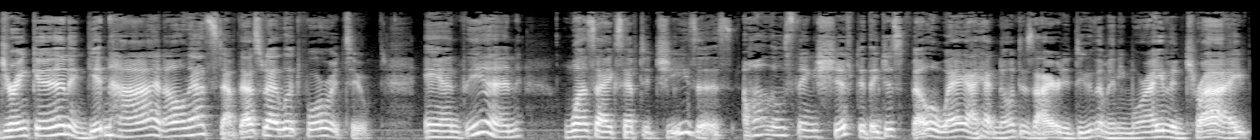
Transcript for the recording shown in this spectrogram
drinking and getting high and all that stuff. That's what I looked forward to. And then once I accepted Jesus, all those things shifted. They just fell away. I had no desire to do them anymore. I even tried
